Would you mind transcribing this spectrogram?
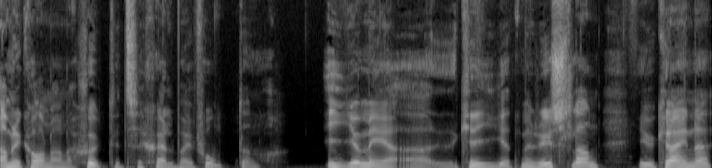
amerikanarna skjutit sig själva i foten. I och med eh, kriget med Ryssland i Ukraina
